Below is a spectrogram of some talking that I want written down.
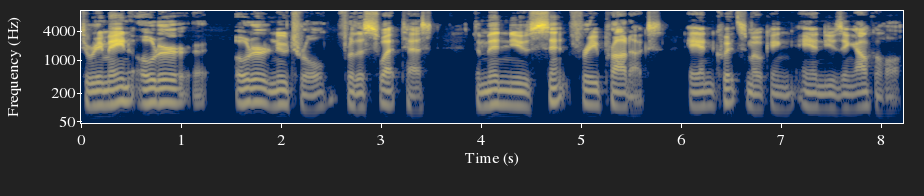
To remain odor odor neutral for the sweat test, the men used scent-free products and quit smoking and using alcohol.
